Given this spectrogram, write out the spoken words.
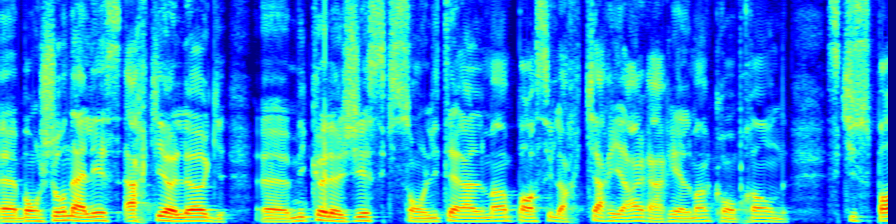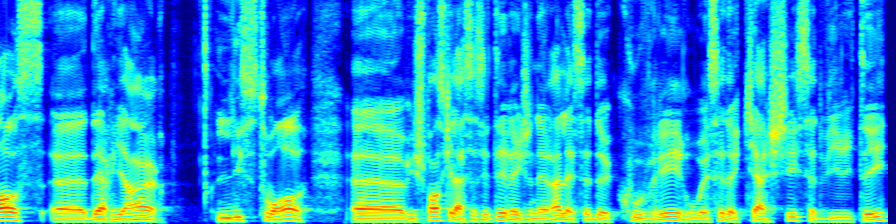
euh, bons journalistes, archéologues, euh, mycologistes qui sont littéralement passés leur carrière à réellement comprendre ce qui se passe euh, derrière l'histoire. Euh, je pense que la société règle générale essaie de couvrir ou essaie de cacher cette vérité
